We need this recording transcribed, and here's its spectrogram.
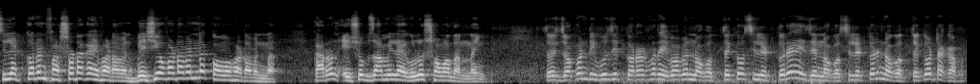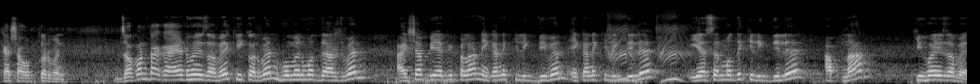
সিলেক্ট করেন, পাঁচশো টাকাই পাঠাবেন। বেশিও পাঠাবেন না, কমও পাঠাবেন না। কারণ এইসব জামিলা এগুলোর সমাধান নাই। তো যখন ডিপোজিট করার পরে এভাবে নগদ থেকেও সিলেক্ট করে, এই যে নগদ সিলেক্ট করে, নগদ থেকেও টাকা ক্যাশ আউট করবেন। যখন টাকা অ্যাড হয়ে যাবে, কি করবেন? হোমের মধ্যে আসবেন, আইসা বিআইপি প্ল্যান এখানে ক্লিক দিবেন। এখানে ক্লিক দিলে ইয়েসের মধ্যে ক্লিক দিলে আপনার কি হয়ে যাবে?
